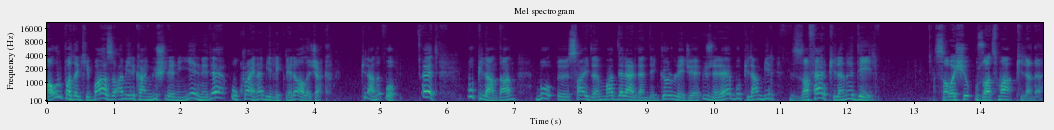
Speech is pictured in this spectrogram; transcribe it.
Avrupa'daki bazı Amerikan güçlerinin yerini de Ukrayna birlikleri alacak. Planı bu. Evet, bu plandan bu e, saydığım maddelerden de görüleceği üzere bu plan bir zafer planı değil. Savaşı uzatma planı.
